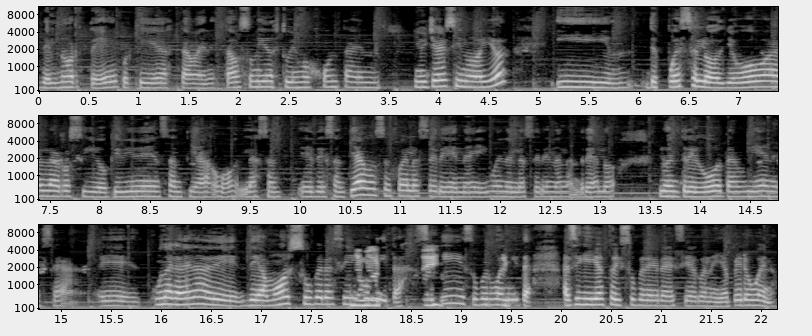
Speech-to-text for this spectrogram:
del norte, porque ella estaba en Estados Unidos, estuvimos juntas en New Jersey, Nueva York, y después se lo llevó a la Rocío, que vive en Santiago. La, eh, de Santiago se fue a La Serena, y bueno, en La Serena la Andrea lo, lo entregó también, o sea, eh, una cadena de, de amor súper así bonita, sí, súper bonita, así que yo estoy súper agradecida con ella, pero bueno,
